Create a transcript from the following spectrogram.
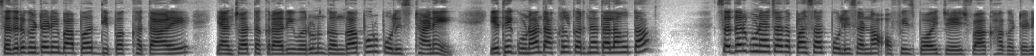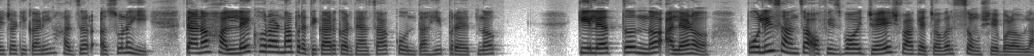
सदर घटनेबाबत दीपक खताळे यांच्या तक्रारीवरून गंगापूर पोलीस ठाणे येथे गुन्हा दाखल करण्यात आला होता. सदर गुन्ह्याच्या तपासात पोलिसांना ऑफिस बॉय जयेश वाघ हा घटनेच्या ठिकाणी हजर असूनही त्यानं हल्लेखोरांना प्रतिकार करण्याचा कोणताही प्रयत्न केल्याचं न आल्यानं पोलिसांचा ऑफिस बॉय जयेश वाघ याच्यावर संशय बळवला.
